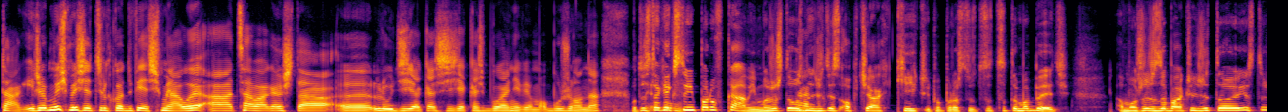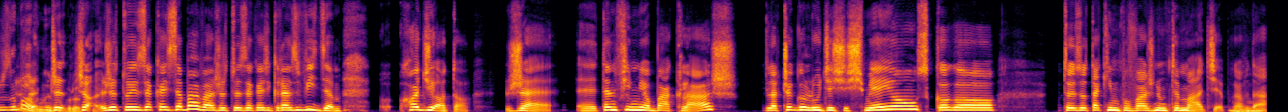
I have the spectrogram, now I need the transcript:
Tak, i że myśmy się tylko dwie śmiały, a cała reszta e, ludzi jakaś, jakaś była, nie wiem, oburzona. Bo to jest tak jak z tymi parówkami. Możesz to uznać, Tak. że to jest obciach, kicz i po prostu co, co to ma być, a możesz zobaczyć, że to jest też zabawne że, że, że tu jest jakaś zabawa, że tu jest jakaś gra z widzem. Chodzi o to, że e, ten film miał backlash. Dlaczego ludzie się śmieją, skoro to jest o takim poważnym temacie, prawda?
